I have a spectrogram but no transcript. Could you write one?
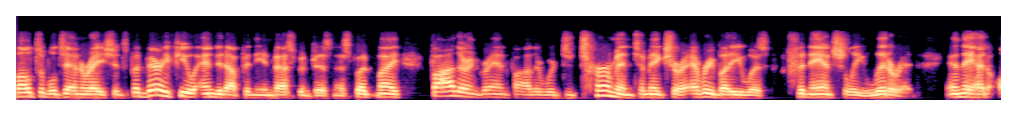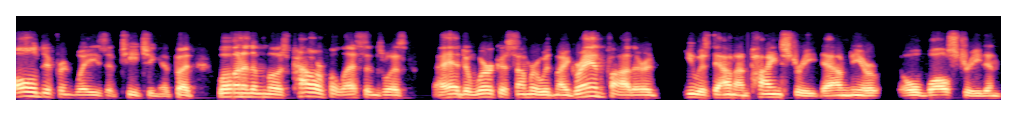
multiple generations, but very few ended up in the investment business. But my father and grandfather were determined to make sure everybody was financially literate. And they had all different ways of teaching it. But one of the most powerful lessons was I had to work a summer with my grandfather, and he was down on Pine Street, down near Old Wall Street. And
